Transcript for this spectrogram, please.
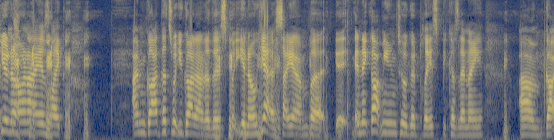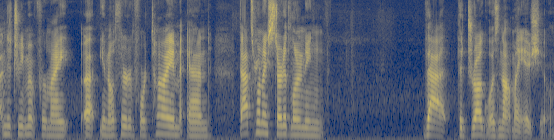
you know and i was like i'm glad that's what you got out of this but you know yes i am but it, and it got me into a good place because then i um, got into treatment for my uh, you know third and fourth time and that's when i started learning that the drug was not my issue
